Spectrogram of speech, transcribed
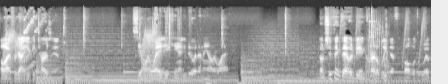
Oh, I forgot you could Tarzan. It's the only way you can't do it any other way. Don't you think that would be incredibly difficult with a whip?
